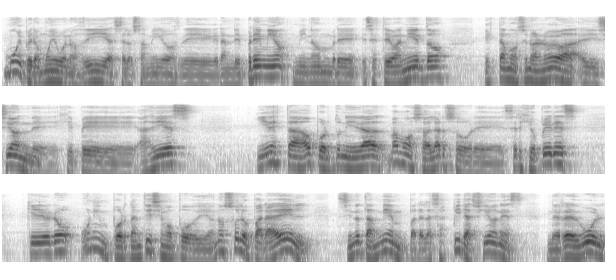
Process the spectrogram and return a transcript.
Muy pero muy buenos días a los amigos de Grande Premio. Mi nombre es Esteban Nieto. Estamos en una nueva edición de GP A10 y en esta oportunidad vamos a hablar sobre Sergio Pérez que logró un importantísimo podio, no solo para él, sino también para las aspiraciones de Red Bull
